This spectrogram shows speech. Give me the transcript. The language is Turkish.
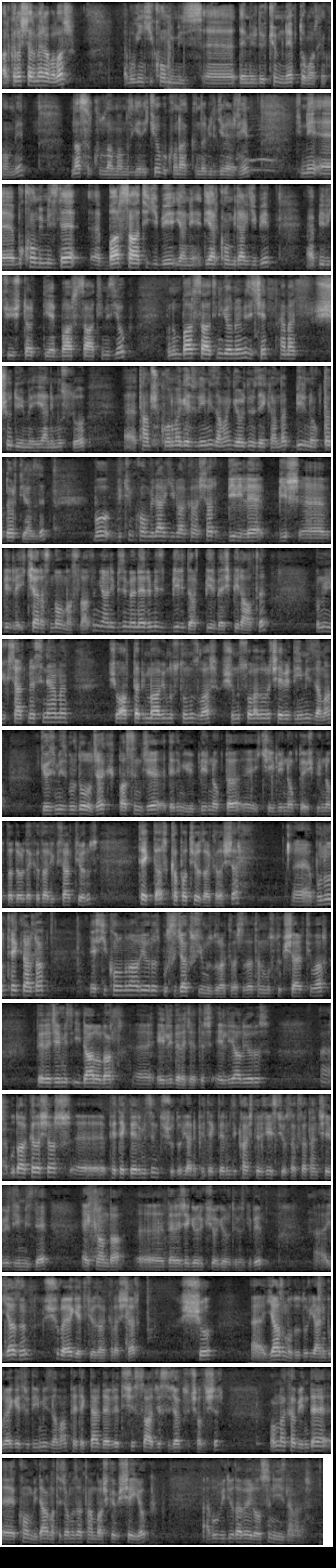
Arkadaşlar merhabalar. E, Bugünkü kombimiz e, demir döküm Nepto marka kombi. Nasıl kullanmamız gerekiyor bu konu hakkında bilgi vereceğim. Şimdi e, bu kombimizde e, bar saati gibi yani diğer kombiler gibi e, 1 2 3 4 diye bar saatimiz yok. Bunun bar saatini görmemiz için hemen şu düğmeyi yani musluğu e, tam şu konuma getirdiğimiz zaman gördüğünüz ekranda 1.4 yazdı. Bu bütün kombiler gibi arkadaşlar 1 ile 1, 1 ile 2 arasında olması lazım. Yani bizim önerimiz 1.4, 1.5, 1.6. Bunun yükseltmesini hemen şu altta bir mavi musluğumuz var. Şunu sola doğru çevirdiğimiz zaman gözümüz burada olacak. Basıncı dediğim gibi 1.2, 1.3, 1.4'e kadar yükseltiyoruz. Tekrar kapatıyoruz arkadaşlar. Ee, bunu tekrardan eski konumuna alıyoruz. Bu sıcak suyumuzdur arkadaşlar. Zaten musluk işareti var. Derecemiz ideal olan e, 50 derecedir. 50'yi alıyoruz. E, Bu da arkadaşlar e, peteklerimizin tuşudur. Yani peteklerimizi kaç derece istiyorsak zaten çevirdiğimizde ekranda e, derece gözüküyor gördüğünüz gibi. E, Yazın şuraya getiriyoruz arkadaşlar. Şu e, yaz modudur. Yani buraya getirdiğimiz zaman petekler devre dışı sadece sıcak su çalışır. Onun akabinde e, kombide anlatacağımız zaten başka bir şey yok. E, Bu videoda böyle olsun iyi izlemeler.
